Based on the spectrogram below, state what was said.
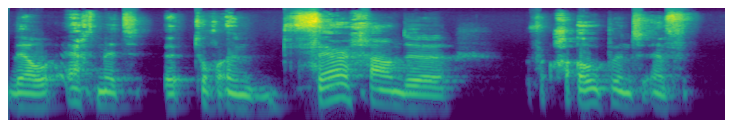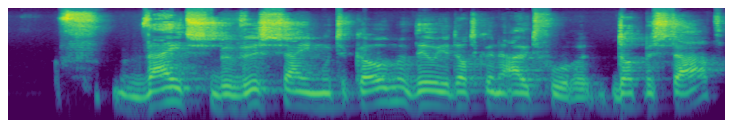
wel echt met uh, toch een vergaande, geopend en wijds bewustzijn moeten komen. Wil je dat kunnen uitvoeren? Dat bestaat.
